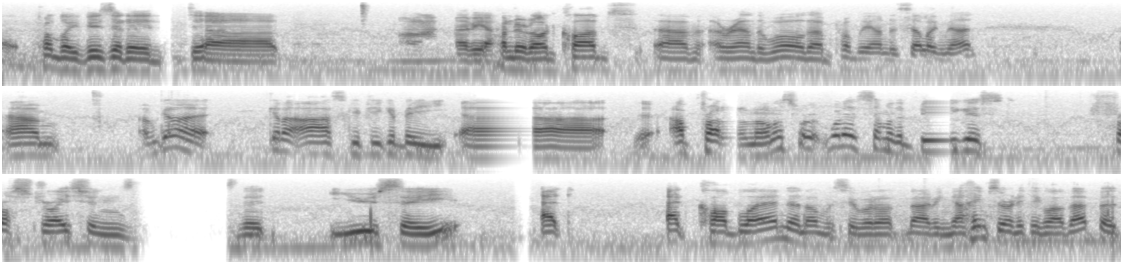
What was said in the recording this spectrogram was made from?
uh, probably visited uh, maybe 100 odd clubs um, around the world. I'm probably underselling that. Um, I'm going to going to ask if you could be uh, uh, upfront and honest. What, what are some of the biggest frustrations that you see at at Clubland? And obviously, we're not naming names or anything like that, but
